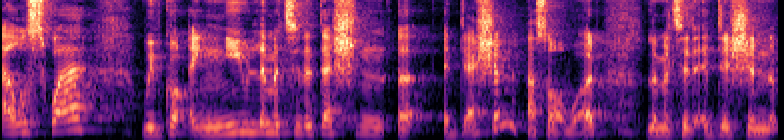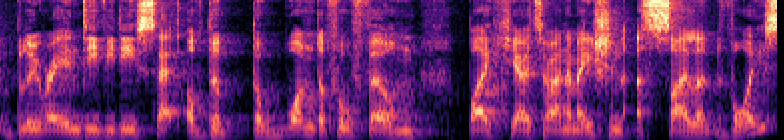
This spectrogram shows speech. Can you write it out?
Elsewhere, we've got a new limited edition uh, edition. That's not a word. Limited edition Blu-ray and DVD set of the the wonderful film by Kyoto Animation, A Silent Voice.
